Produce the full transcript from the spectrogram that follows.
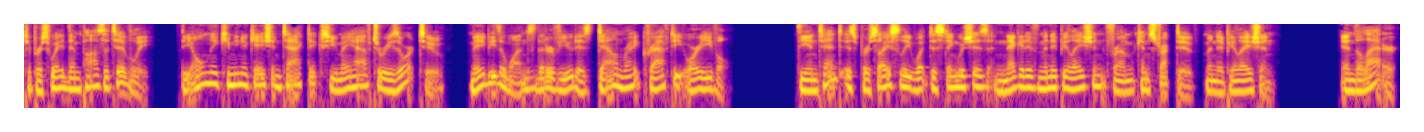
to persuade them positively, the only communication tactics you may have to resort to may be the ones that are viewed as downright crafty or evil. The intent is precisely what distinguishes negative manipulation from constructive manipulation. In the latter,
